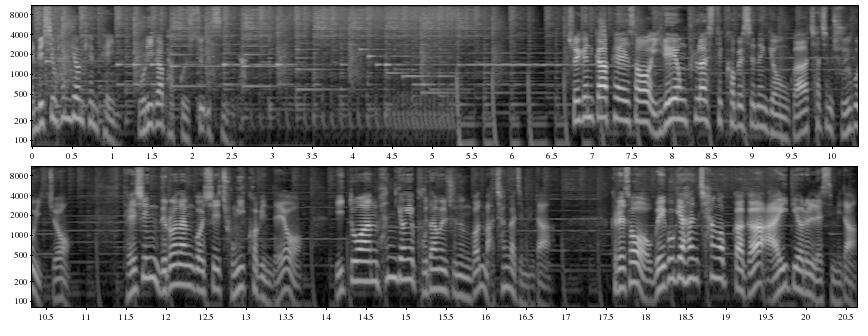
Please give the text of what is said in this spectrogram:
MBC 환경 캠페인 우리가 바꿀 수 있습니다. 최근 카페에서 일회용 플라스틱 컵을 쓰는 경우가 차츰 줄고 있죠. 대신 늘어난 것이 종이컵인데요. 이 또한 환경에 부담을 주는 건 마찬가지입니다. 그래서 외국의 한 창업가가 아이디어를 냈습니다.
